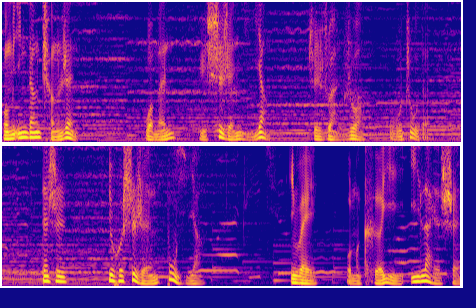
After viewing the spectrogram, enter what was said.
我们应当承认，我们与世人一样是软弱无助的，但是又和世人不一样，因为我们可以依赖神，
